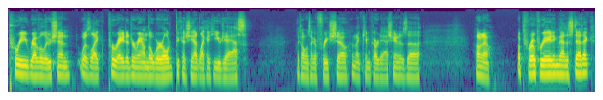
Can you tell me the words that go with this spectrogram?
pre-revolution was like paraded around the world because she had like a huge ass like almost like a freak show and like kim kardashian is uh i don't know appropriating that aesthetic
